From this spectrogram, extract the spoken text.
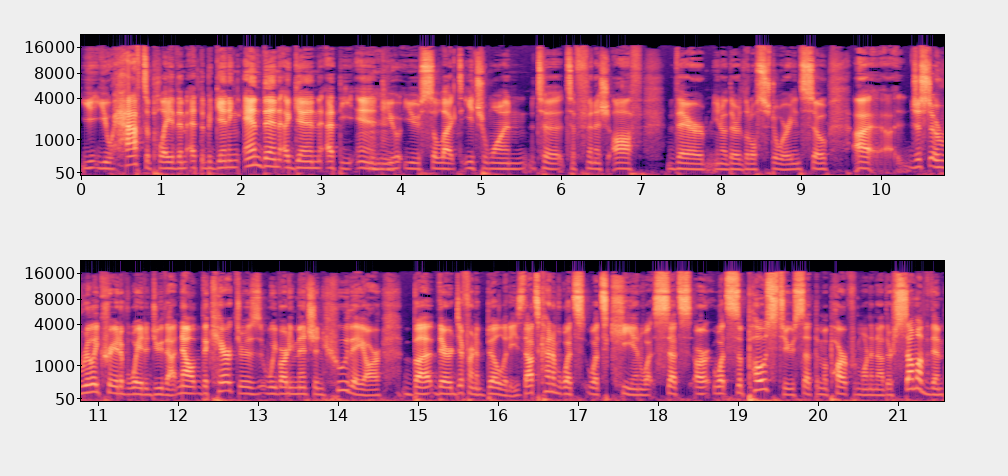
you, you have to play them at the beginning and then again at the end. Mm-hmm. You you select each one to to finish off their you know their little story. And so, uh, just a really creative way to do that. Now, the characters we've already mentioned who they are, but their different abilities. That's kind of what's what's key and what sets or what's supposed to set them apart from one another. Some of them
